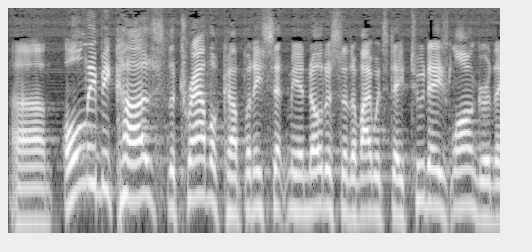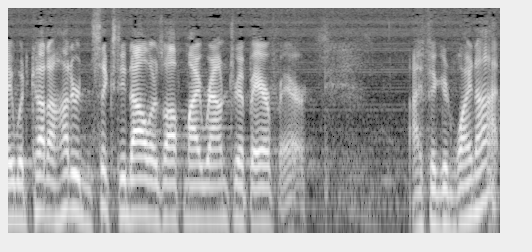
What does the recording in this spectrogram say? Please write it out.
Um, only because the travel company sent me a notice that if I would stay two days longer, they would cut $160 off my round trip airfare. I figured, why not?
